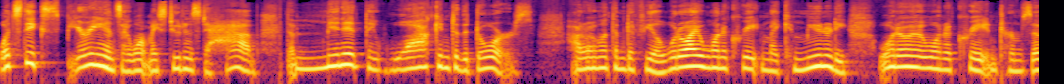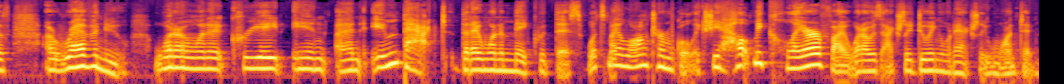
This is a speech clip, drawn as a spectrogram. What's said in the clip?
What's the experience I want my students to have the minute they walk into the doors? How do I want them to feel? What do I want to create in my community? What do I want to create in terms of a revenue? What do I want to create in an impact that I want to make with this? What's my long term goal? Like, she helped me clarify what I was actually doing and what I actually wanted.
